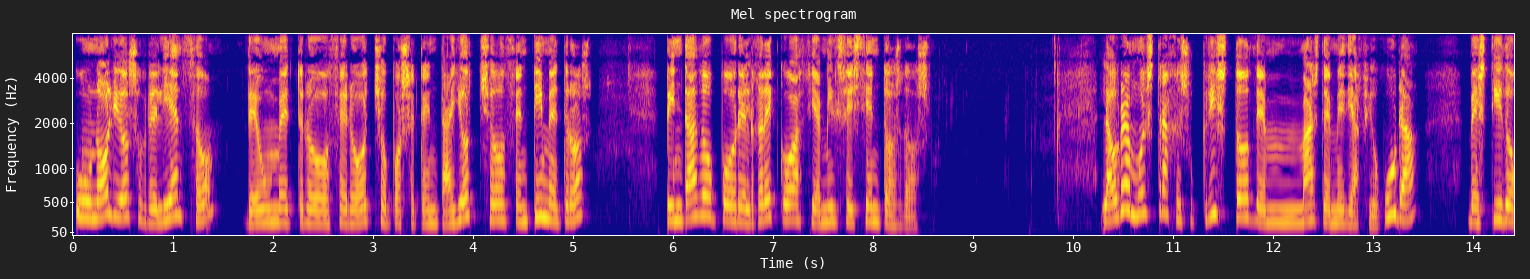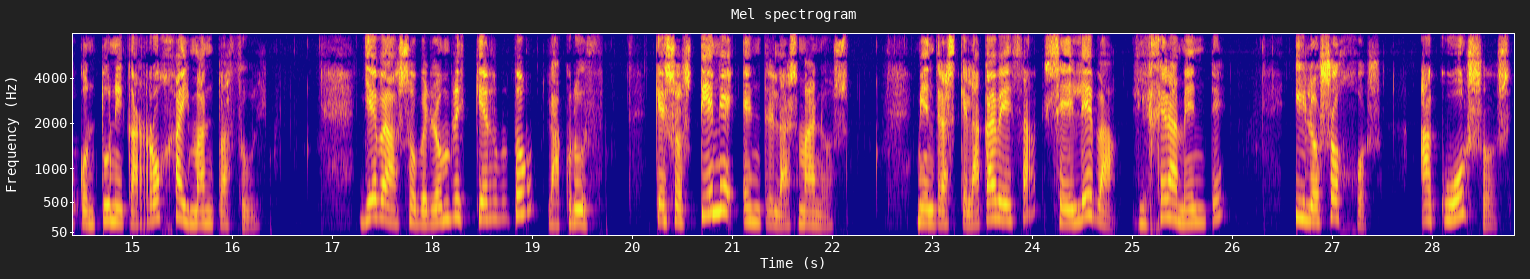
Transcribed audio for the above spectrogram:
un óleo sobre lienzo de un metro 08 por 78 centímetros, pintado por el Greco hacia 1602. La obra muestra a Jesucristo de más de media figura, vestido con túnica roja y manto azul. Lleva sobre el hombro izquierdo la cruz, que sostiene entre las manos, mientras que la cabeza se eleva ligeramente y los ojos, acuosos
